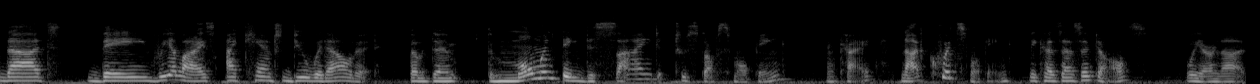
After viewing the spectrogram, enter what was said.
that they realize I can't do without it. But the, the moment they decide to stop smoking, okay, not quit smoking, because as adults, we are not,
